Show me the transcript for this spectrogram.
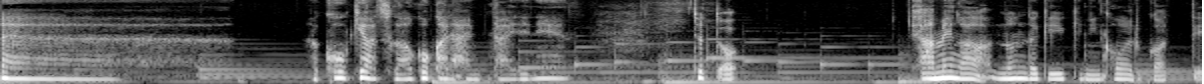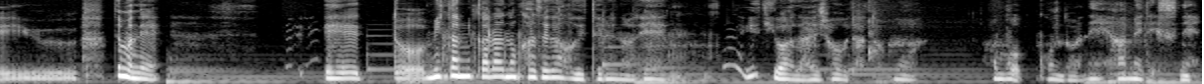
えー、高気圧が動かないみたいでね、ちょっと雨がどんだけ雪に変わるかっていう。でもね、えー、っと、南からの風が吹いてるので、雪は大丈夫だと思う。思う。今度はね、雨ですね。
